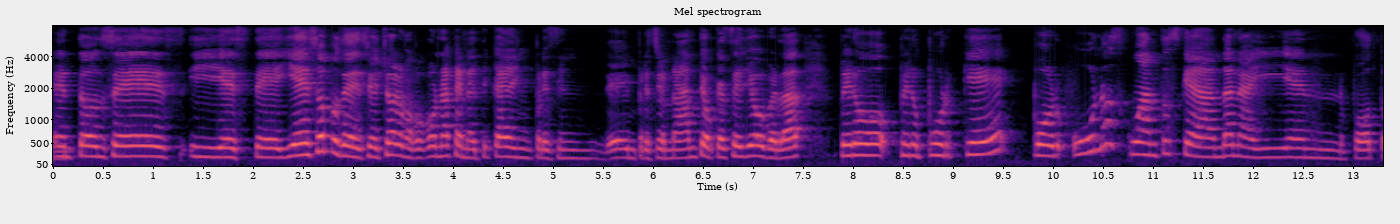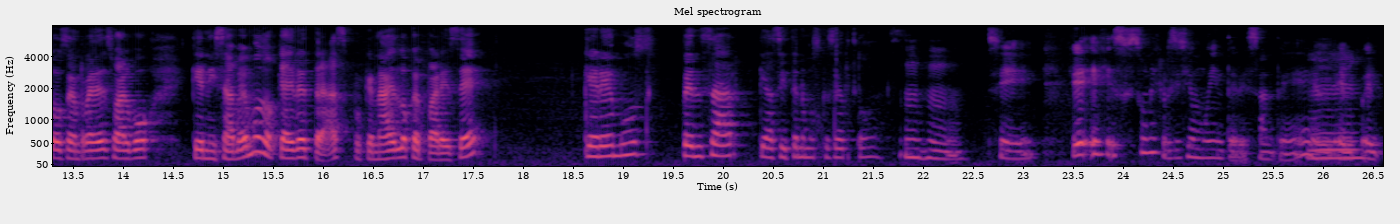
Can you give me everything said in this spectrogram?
Entonces, y este, y eso pues de 18 a lo mejor con una genética impresionante o qué sé yo, ¿verdad? Pero, pero ¿por qué por unos cuantos que andan ahí en fotos, en redes o algo que ni sabemos lo que hay detrás, porque nada es lo que parece, queremos pensar que así tenemos que ser todas? Sí. Es un ejercicio muy interesante, ¿eh? el,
